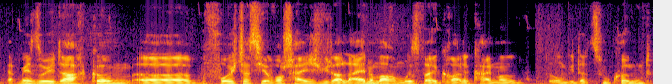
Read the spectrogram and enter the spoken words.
Ich hab mir so gedacht, komm, äh, bevor ich das hier wahrscheinlich wieder alleine machen muss, weil gerade keiner irgendwie dazukommt.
